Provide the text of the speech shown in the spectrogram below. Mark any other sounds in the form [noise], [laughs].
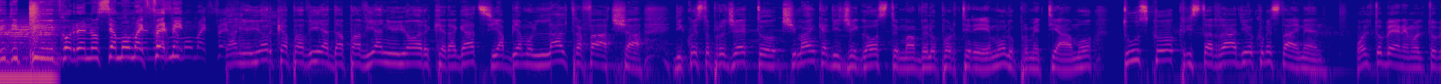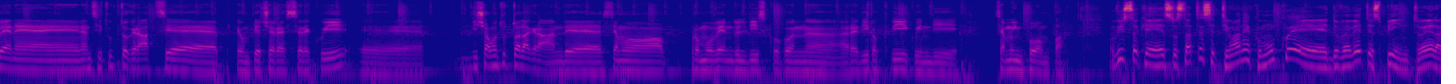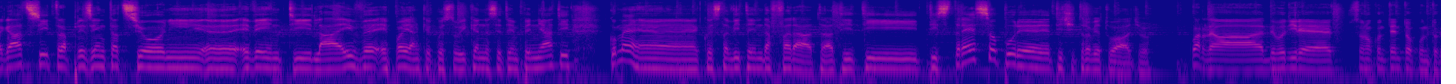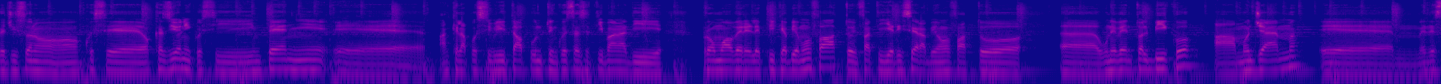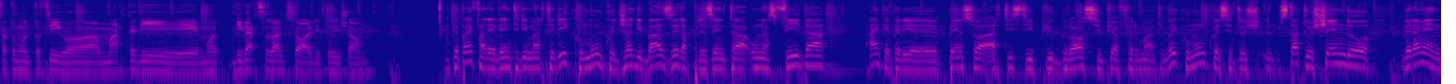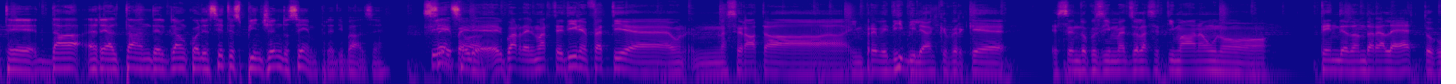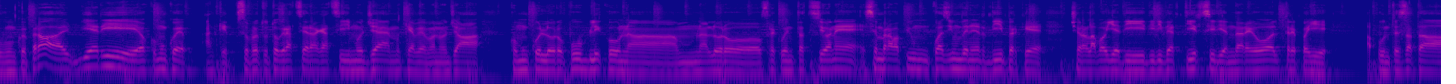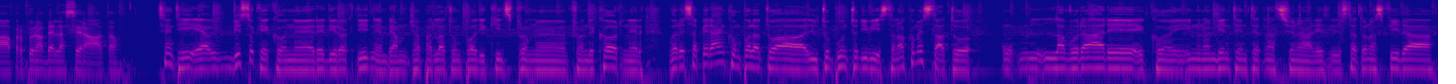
VDP corre non siamo mai fermi Da New York a Pavia, da Pavia a New York, ragazzi, abbiamo l'altra faccia di questo progetto. Ci manca DJ Ghost, ma ve lo porteremo, lo promettiamo. Tusco, Crystal Radio, come stai, man? Molto bene, molto bene. Innanzitutto grazie perché è un piacere essere qui. E diciamo tutto alla grande, stiamo promuovendo il disco con eh, Ready Rock D, quindi siamo in pompa. Ho visto che sono state settimane comunque dove avete spinto, eh, ragazzi, tra presentazioni, eh, eventi, live e poi anche questo weekend siete impegnati. Com'è eh, questa vita indaffarata? Ti, ti, ti stressa oppure ti ci trovi a tuo agio? Guarda, devo dire, sono contento appunto che ci sono queste occasioni, questi impegni e anche la possibilità appunto in questa settimana di promuovere l'EP che abbiamo fatto. Infatti ieri sera abbiamo fatto uh, un evento al Bico a Mojam e, ed è stato molto figo, un martedì mo- diverso dal solito diciamo. Che poi fare eventi di martedì comunque già di base rappresenta una sfida anche per, eh, penso, artisti più grossi, più affermati. Voi comunque usci- state uscendo veramente da realtà underground, quale siete spingendo sempre di base. Sì, poi, eh, guarda, il martedì in effetti è un- una serata imprevedibile anche perché essendo così in mezzo alla settimana uno tende ad andare a letto comunque. Però ieri ho comunque anche soprattutto grazie ai ragazzi di Mojam che avevano già comunque il loro pubblico una, una loro frequentazione sembrava più un, quasi un venerdì perché c'era la voglia di, di divertirsi di andare oltre poi appunto è stata proprio una bella serata Senti, eh, visto che con eh, Ready Rock D abbiamo già parlato un po' di Kids from, uh, from the Corner, vorrei sapere anche un po' tua, il tuo punto di vista, no? Com'è stato lavorare in un ambiente internazionale? È stata una sfida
